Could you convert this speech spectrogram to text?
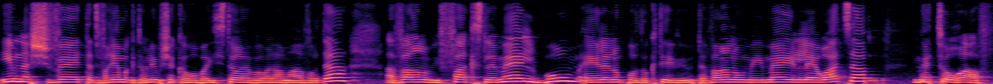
אם נשווה את הדברים הגדולים שקרו בהיסטוריה בעולם העבודה עברנו מפקס למייל בום העלינו פרודוקטיביות. עברנו ממייל לוואטסאפ מטורף.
